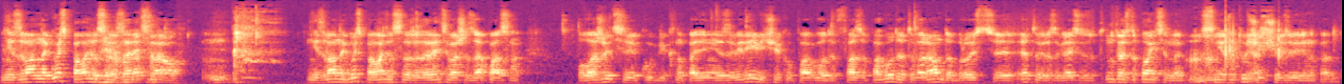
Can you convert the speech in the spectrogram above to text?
Незваный гость повадился разорять насрал. ва- Незваный гость повадился разорять ваши запасы. Положите кубик на падение зверей в ячейку погоды. В фазу погоды этого раунда бросьте это и разыграйте. эту- Ну, то есть дополнительно снежные тучи, ясно. еще и звери нападут.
